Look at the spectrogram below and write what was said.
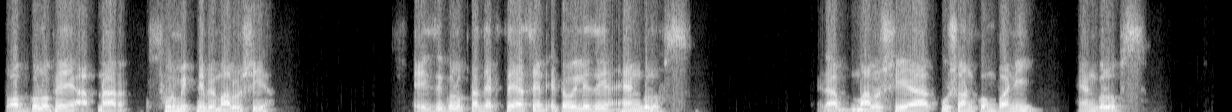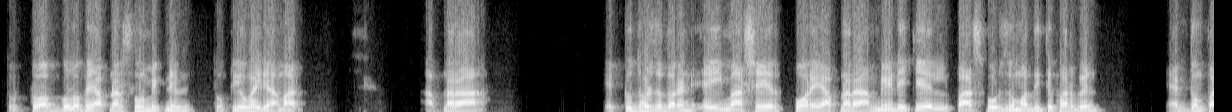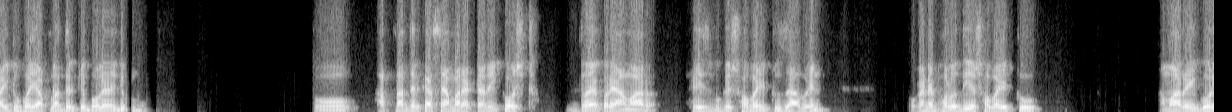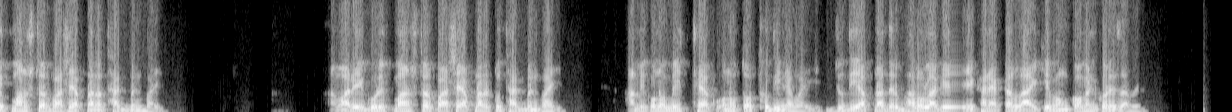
টপ গ্লোভে আপনার শ্রমিক নেবে মালয়েশিয়া। এই যে গ্লোভটা দেখতে আছেন, এটা হইলে যে হ্যাং এটা মালয়েশিয়া কুশন কোম্পানি হ্যাং তো টপ গ্লোভে আপনার শ্রমিক নেবে। তো প্রিয় ভাইরা আমার, আপনারা একটু ধৈর্য ধরেন, এই মাসের পরে আপনারা মেডিকেল পাসপোর্ট জমা দিতে পারবেন। একদম পাই টু পাই আপনাদেরকে বলে দেব। তো আপনাদের কাছে আমার একটা রিকোয়েস্ট দয়া করে আমার ফেসবুকে সবাই একটু যাবেন। ওখানে ভালো দিয়ে সবাই একটু আমার এই গরিব মানুষটার পাশে আপনারা থাকবেন ভাই। আমার এই গরিব মানুষটার পাশে আপনারা একটু থাকবেন ভাই। আমি কোনো মিথ্যা কোনো তথ্য দিই না ভাই। যদি আপনাদের ভালো লাগে, এখানে একটা লাইক এবং কমেন্ট করে যাবেন।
